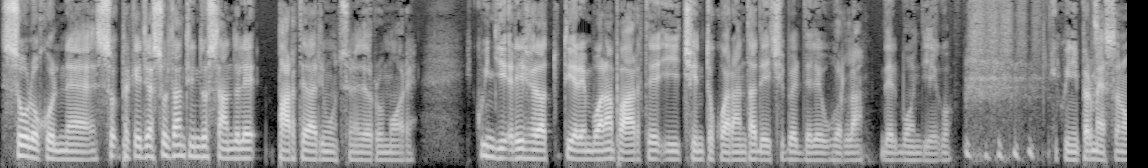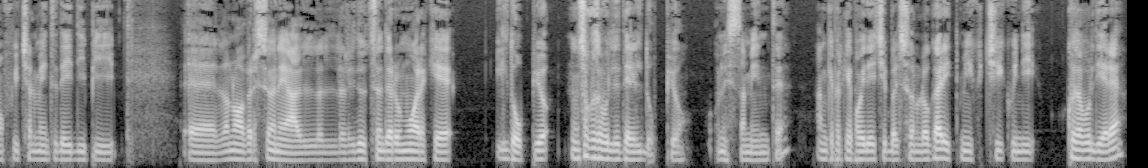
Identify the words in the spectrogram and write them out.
solo con so, perché già soltanto indossandole parte la rimozione del rumore. Quindi riesce ad attutire in buona parte i 140 decibel delle urla del buon Diego. e quindi per me sono ufficialmente dei DP. Eh, la nuova versione ha la riduzione del rumore che è il doppio. Non so cosa voglia dire il doppio, onestamente anche perché poi i decibel sono logaritmici, quindi cosa vuol dire?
